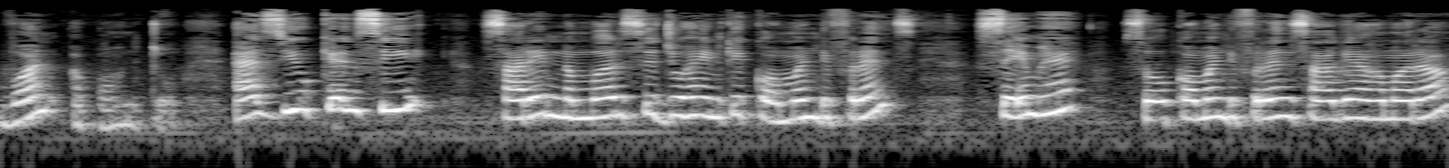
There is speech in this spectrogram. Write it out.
one upon two. As you can see सारे नंबर से जो है, इनके कॉमन डिफरेंस सेम है। सो कॉमन डिफरेंस आ गया हमारा।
